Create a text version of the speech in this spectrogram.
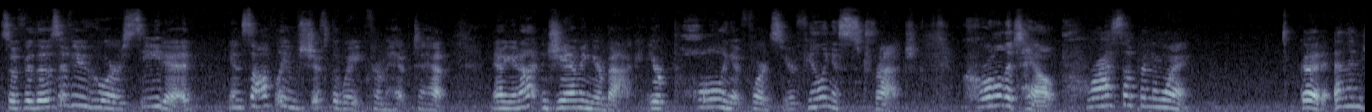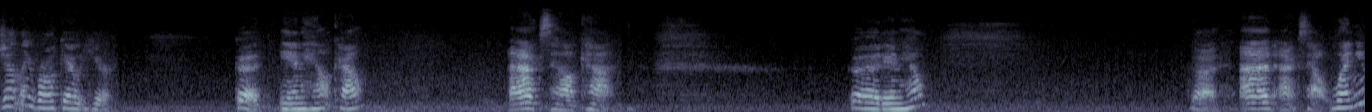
So for those of you who are seated, you can softly shift the weight from hip to hip. Now you're not jamming your back, you're pulling it forward, so you're feeling a stretch. Curl the tail, press up and away. Good, and then gently rock out here. Good, inhale, cow. Exhale, cat. Good, inhale. Good, and exhale. When you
